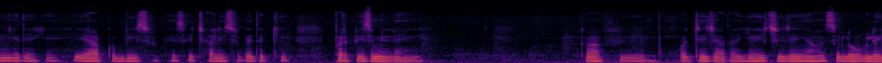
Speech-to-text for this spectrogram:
ये देखिए, ये आपको बीस रुपये से चालीस रुपये तक की पर पीस मिल जाएँगी। काफ़ी, बहुत ही ज़्यादा, यही चीज़ें यहाँ से लोग ले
